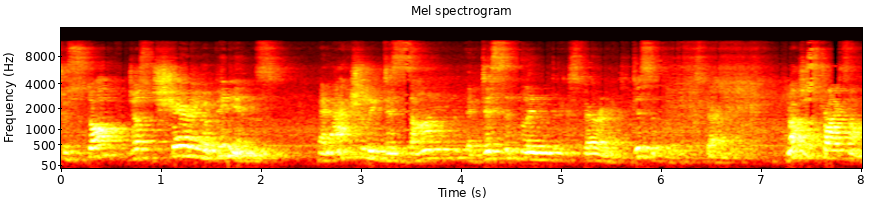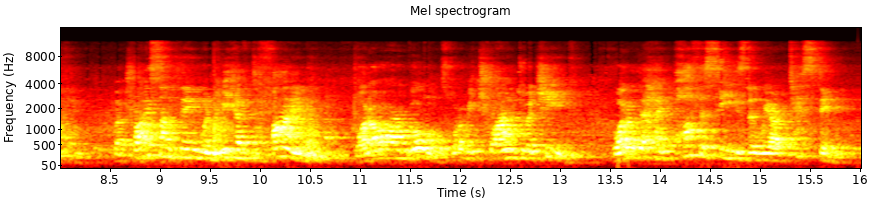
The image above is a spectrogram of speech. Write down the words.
to stop just sharing opinions and actually design a disciplined experiment, disciplined experiment. Not just try something, but try something when we have defined what are our goals, what are we trying to achieve, what are the hypotheses that we are testing,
